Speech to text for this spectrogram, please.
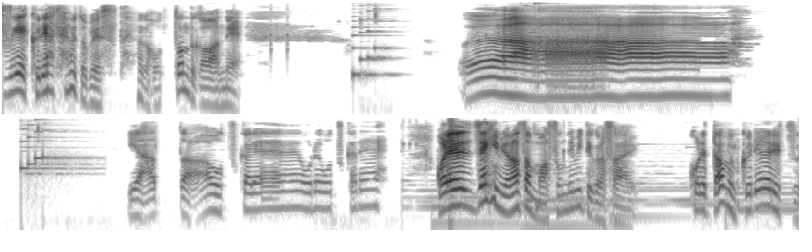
すげえ、クリアタイムとベースタイムがほとんど変わんねえ。うわーやったーお疲れ俺お疲れこれ、ぜひ皆さんも遊んでみてください。これ多分クリア率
